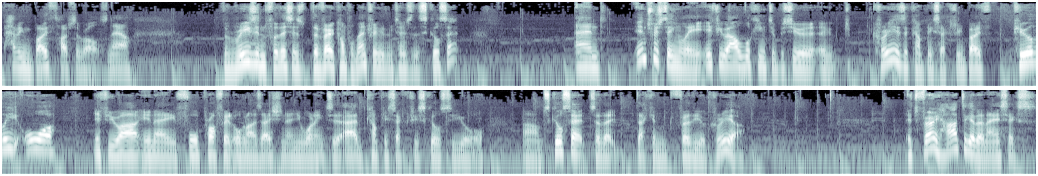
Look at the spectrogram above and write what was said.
having both types of roles? Now, the reason for this is they're very complementary in terms of the skill set. And interestingly, if you are looking to pursue a career as a company secretary, both purely or if you are in a for profit organization and you're wanting to add company secretary skills to your um, skill set so that that can further your career, it's very hard to get an ASX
